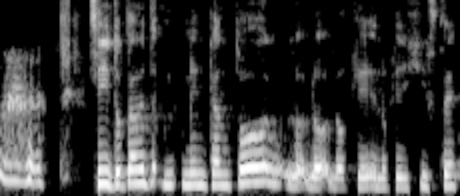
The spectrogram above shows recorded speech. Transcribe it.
Sí, totalmente. Me encantó lo, lo, lo, que, lo que dijiste.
